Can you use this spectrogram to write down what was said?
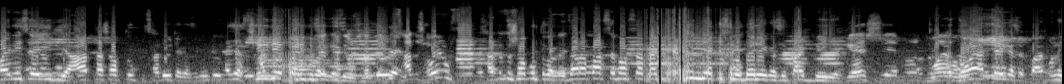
বাইরে এসে এই দিয়ে আটটা সব তো ছাদে উঠে গেছে। কিন্তু সিঁড়ি দিয়ে বাইরে দিতে পারবে সাথে সাথে সবাই উঠছে। সাথে তো সব উঠতে পারবে। যারা পারছে পারছে পাইপ দিয়ে কিছু বেরিয়ে গেছে পাইপ বেরিয়ে। গ্যাসে মানে ধোয়া আটকে গেছে। মানে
